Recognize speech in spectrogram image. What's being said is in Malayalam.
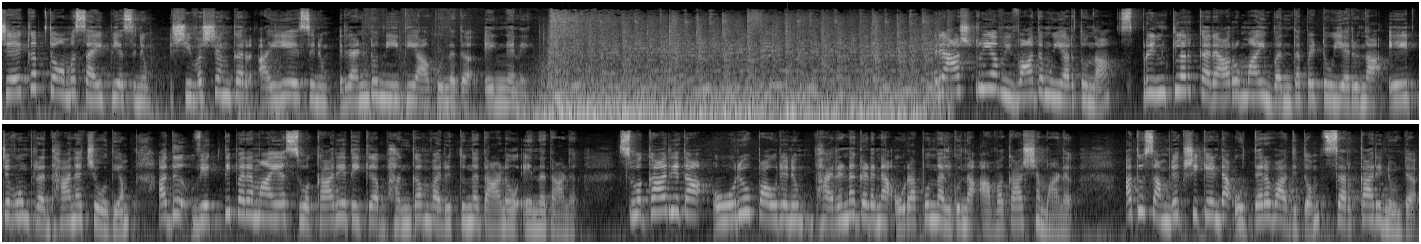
ജേക്കബ് തോമസ് ഐ പി എസിനും ശിവശങ്കർ ഐ എ എസിനും രണ്ടു നീതിയാകുന്നത് എങ്ങനെ? രാഷ്ട്രീയ വിവാദമുയർത്തുന്ന സ്പ്രിൻക്ലർ കരാറുമായി ബന്ധപ്പെട്ട് ഉയരുന്ന ഏറ്റവും പ്രധാന ചോദ്യം അത് വ്യക്തിപരമായ സ്വകാര്യതയ്ക്ക് ഭംഗം വരുത്തുന്നതാണോ എന്നതാണ്. സ്വകാര്യത ഓരോ പൗരനും ഭരണഘടന ഉറപ്പു നൽകുന്ന അവകാശമാണ്. അത് സംരക്ഷിക്കേണ്ട ഉത്തരവാദിത്വം സർക്കാരിനുണ്ട്.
